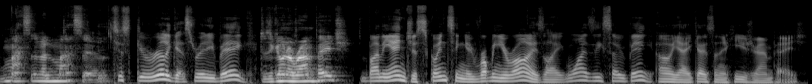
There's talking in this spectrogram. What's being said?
massive and massive. It Just gorilla gets really big. Does he go on a rampage? By the end, you're squinting, you're rubbing your eyes, like, why is he so big? Oh yeah, he goes on a huge rampage.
